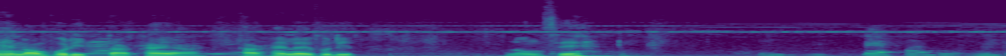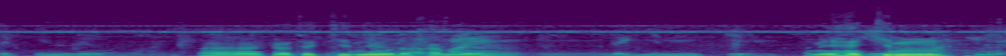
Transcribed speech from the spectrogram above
ให้น้องผุดิตตักให้อะตักให้เลยผุดิตลงสิแต่ปลาดุกมันจะกินเร็วหน่อยอ่าก็จะกินอยู่นะครับค่อเนี่ยยๆ ได้ยินกลิ่นอันนี้ให้กินเสีย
